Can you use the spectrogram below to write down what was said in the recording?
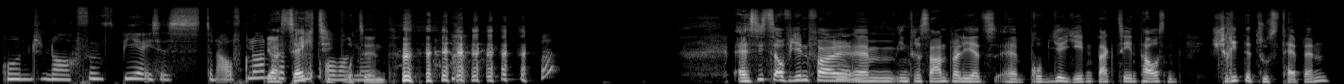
Und nach fünf Bier ist es dann aufgeladen? Ja, oder ein bisschen 60 runtergeladen? Prozent. es ist auf jeden Fall ähm, interessant, weil ich jetzt äh, probiere, jeden Tag 10.000 Schritte zu steppen.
